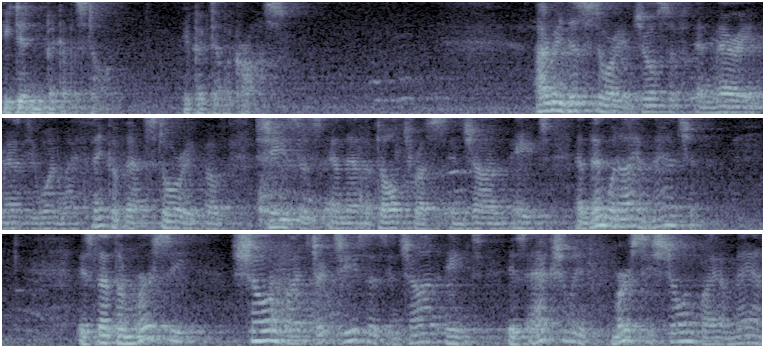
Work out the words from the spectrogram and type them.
He didn't pick up a stone, he picked up a cross. I read this story of Joseph and Mary in Matthew 1, and I think of that story of Jesus and that adulteress in John 8. And then what I imagine is that the mercy shown by Jesus in John 8 is actually mercy shown by a man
